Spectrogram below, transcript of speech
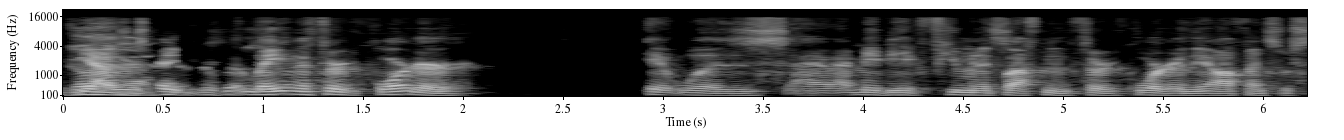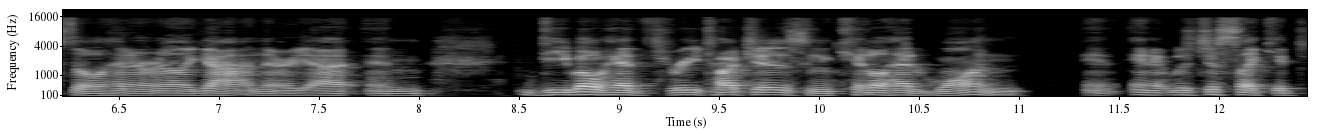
Go yeah, say, late in the third quarter, it was uh, maybe a few minutes left in the third quarter, and the offense was still hadn't really gotten there yet. And Deebo had three touches and Kittle had one. and, and it was just like it,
